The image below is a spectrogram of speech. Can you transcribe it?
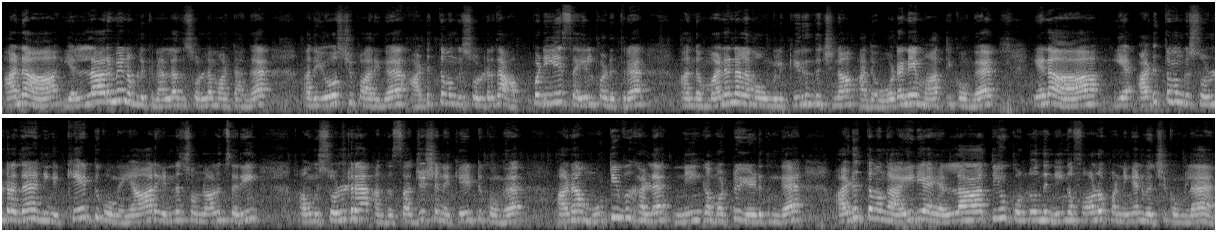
ஆனால் எல்லாருமே நம்மளுக்கு நல்லது சொல்ல மாட்டாங்க. அதை யோசிச்சு பாருங்க. அடுத்தவங்க சொல்கிறத அப்படியே செயல்படுத்துகிற அந்த மனநலமை உங்களுக்கு இருந்துச்சுன்னா அதை உடனே மாற்றிக்கோங்க ஏன்னா எ- அடுத்தவங்க சொல்கிறத நீங்கள் கேட்டுக்கோங்க. யார் என்ன சொன்னாலும் சரி அவங்க சொல்கிற அந்த சஜஷனை கேட்டுக்கோங்க. ஆனால் முடிவுகளை நீங்கள் மட்டும் எடுத்துங்க அடுத்தவங்க ஐடியா எல்லாத்தையும் கொண்டு வந்து நீங்கள் ஃபாலோ பண்ணீங்கன்னு வச்சுக்கோங்களேன்.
